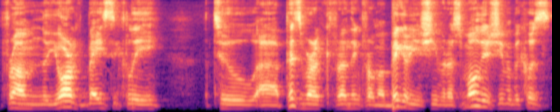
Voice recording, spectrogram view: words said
from New York basically to uh, Pittsburgh something from a bigger yeshiva a smaller yeshiva because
